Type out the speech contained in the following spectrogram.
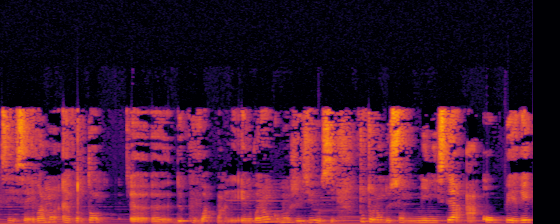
C'est vraiment important euh, euh, de pouvoir parler. Et nous voyons comment Jésus aussi, tout au long de son ministère, a opéré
